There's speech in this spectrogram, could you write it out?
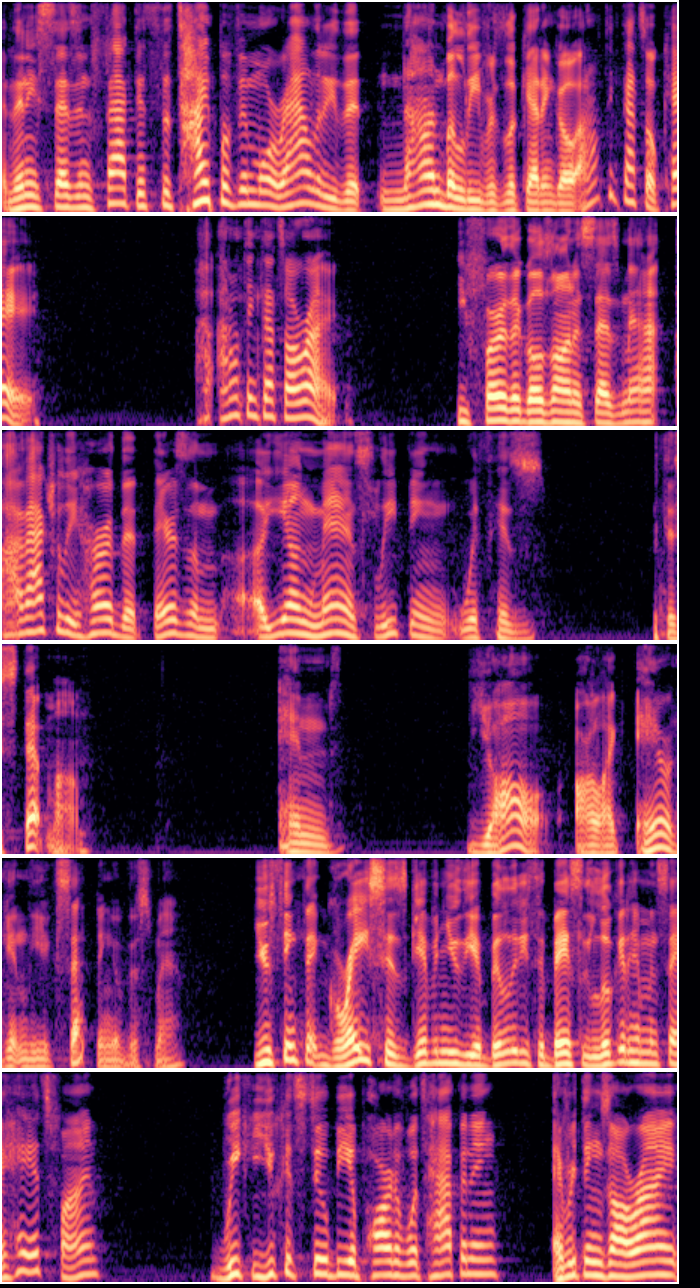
And then he says, in fact, it's the type of immorality that non believers look at and go, I don't think that's okay. I don't think that's all right. He further goes on and says, Man, I've actually heard that there's a, a young man sleeping with his, with his stepmom. And y'all are like arrogantly accepting of this man. You think that grace has given you the ability to basically look at him and say, Hey, it's fine we, you could still be a part of what's happening. Everything's all right.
